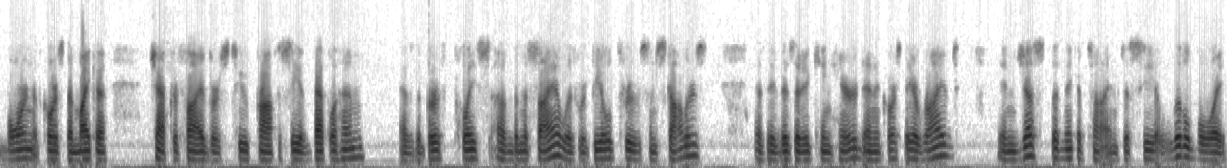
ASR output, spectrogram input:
born. Of course, the Micah chapter 5, verse 2 prophecy of Bethlehem as the birthplace of the Messiah was revealed through some scholars as they visited King Herod. And of course, they arrived in just the nick of time to see a little boy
